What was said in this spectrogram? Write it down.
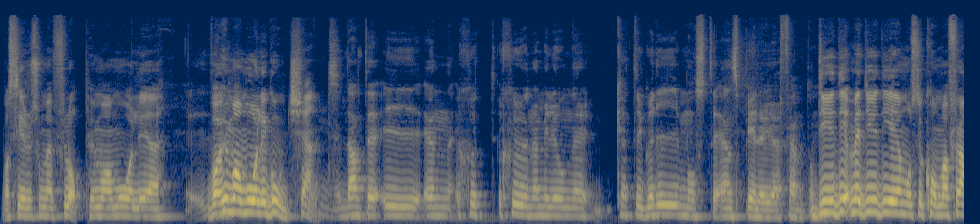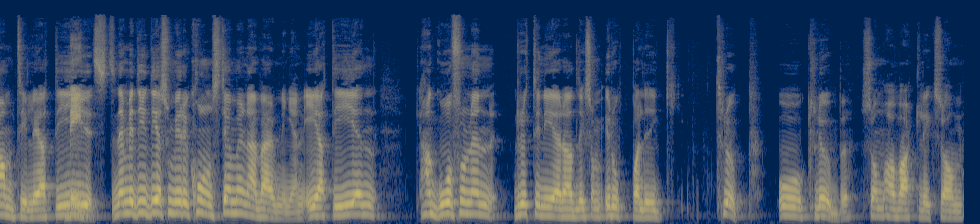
Vad ser du som en flopp? Hur många mål är... Vad, hur många mål är godkänt? Dante, i en 7- 700 miljoner kategori måste en spelare göra 15 Det är det, men det är ju det jag måste komma fram till. Är att det, är, Minst. nej, men det är det som är det konstiga med den här värvningen. Är att det är en, han går från en rutinerad liksom, Europa League-trupp och klubb som har varit liksom,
